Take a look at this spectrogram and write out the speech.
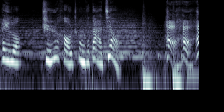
佩洛。只好冲他大叫：“嘿嘿嘿，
